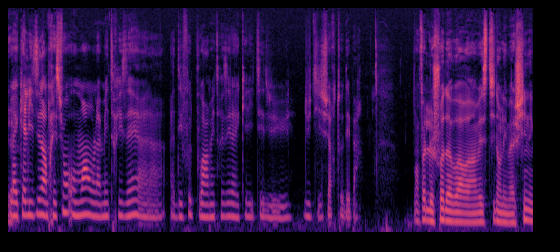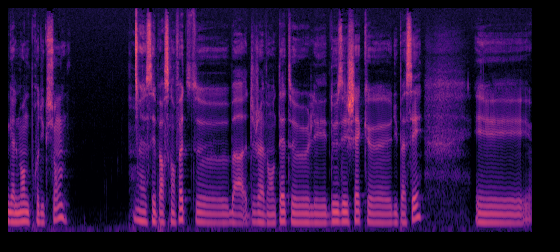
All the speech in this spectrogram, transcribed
la qualité d'impression, au moins on la maîtrisait à, à défaut de pouvoir maîtriser la qualité du, du t-shirt au départ. En fait, le choix d'avoir investi dans les machines également de production, euh, c'est parce qu'en fait, euh, bah, j'avais en tête euh, les deux échecs euh, du passé. Et,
